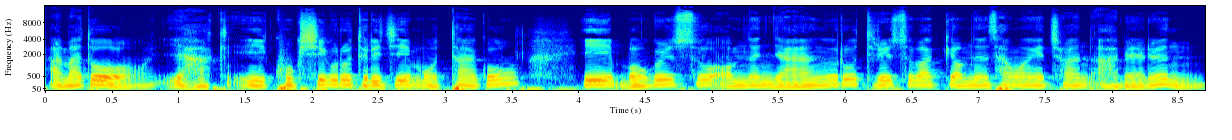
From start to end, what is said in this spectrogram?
아마도 이 곡식으로 드리지 못하고 이 먹을 수 없는 양으로 드릴 수밖에 없는 상황에 처한 아벨은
